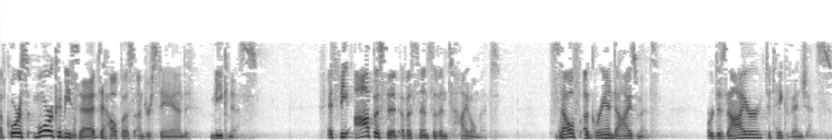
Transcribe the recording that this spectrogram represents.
Of course, more could be said to help us understand meekness. It's the opposite of a sense of entitlement, self-aggrandizement, or desire to take vengeance.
